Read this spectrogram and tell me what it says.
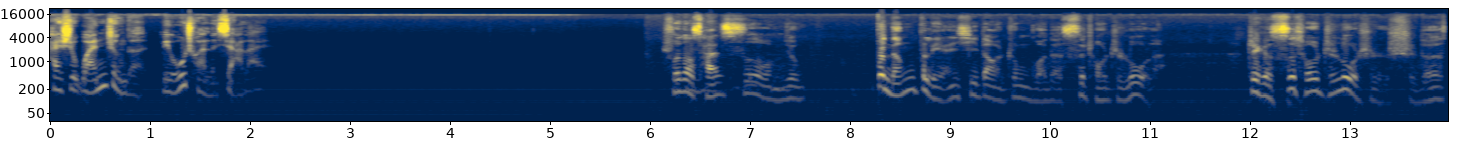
还是完整的流传了下来。说到蚕丝，我们就不能不联系到中国的丝绸之路了。这个丝绸之路是使得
